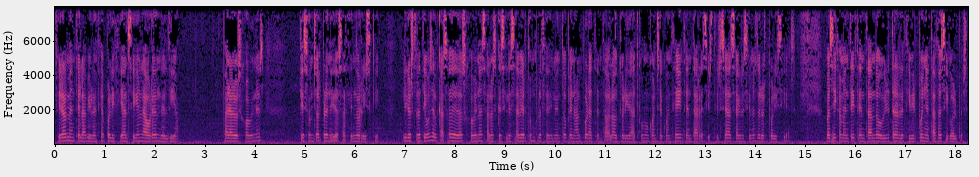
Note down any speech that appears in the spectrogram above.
Finalmente, la violencia policial sigue en la orden del día para los jóvenes que son sorprendidos haciendo risky. Ilustrativo es el caso de dos jóvenes a los que se les ha abierto un procedimiento penal por atentado a la autoridad como consecuencia de intentar resistirse a las agresiones de los policías, básicamente intentando huir tras recibir puñetazos y golpes.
